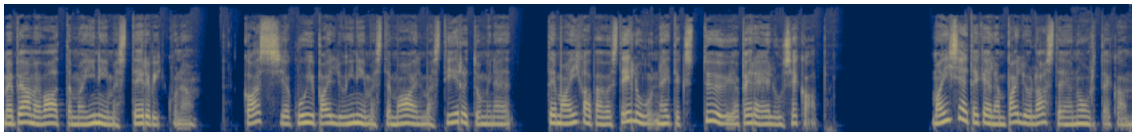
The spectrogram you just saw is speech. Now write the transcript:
me peame vaatama inimest tervikuna kas ja kui palju inimeste maailmast irdumine tema igapäevast elu, näiteks töö ja pereelu segab. ma ise tegelen palju laste ja noortega.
